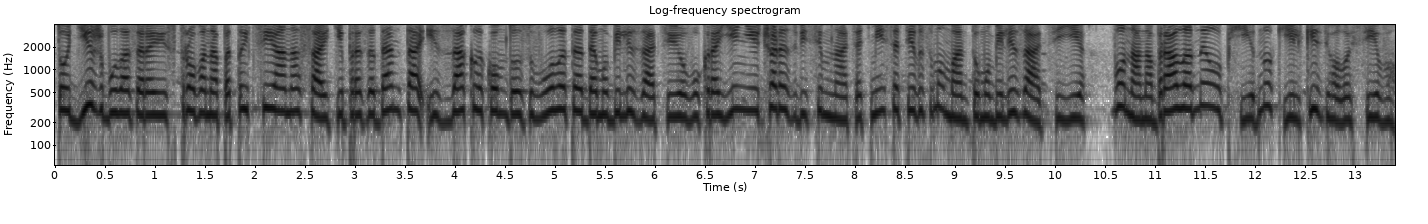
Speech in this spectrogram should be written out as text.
Тоді ж була зареєстрована петиція на сайті президента із закликом дозволити демобілізацію в Україні через 18 місяців з моменту мобілізації. Вона набрала необхідну кількість голосів.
